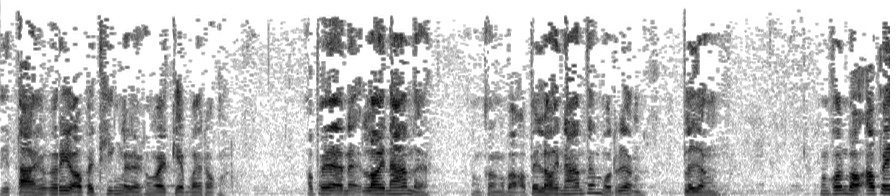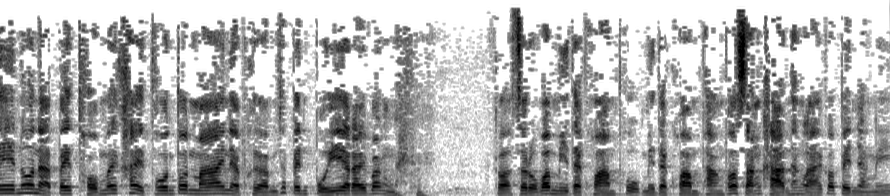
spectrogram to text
ที่ตายเขาก็รีบเอาไปทิ้งเลยเขาไปเก็บไว้หรอก เอาไปลอยน้ำเหรอบางคนก็บอกเอาไปลอยน้ำทั้งหมดเรื่องเปลืองบางคนบอกเอาไปโน่นอะ ไปถมไว้ไข่โทนต้นไม้เนี่ยเผื่อมันจะเป็นปุ๋ยอะไรบ้าง ก็สรุปว่ามีแต่ความผุมีแต่ความพัง เพราะสังขารทั้งหลายก็เป็นอย่างนี้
